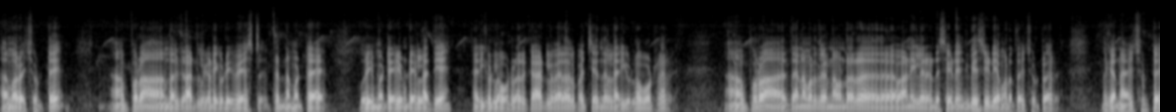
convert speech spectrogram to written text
அது மாதிரி வச்சு விட்டு அப்புறம் அந்த காட்டில் கிடைக்கக்கூடிய வேஸ்ட்டு தென்னை மட்டை உரி மட்டை எரி மட்டை எல்லாத்தையும் நறுக்கி உள்ளே போடுறாரு காட்டில் வேறு ஏதாவது பச்சை இருந்தாலும் நறுக்கி உள்ளே போட்டுறாரு அப்புறம் தென்னை மரத்தில் என்ன பண்ணுறாரு வானியில் ரெண்டு சைடும் கிளிஸ்டீடியா மரத்தை வச்சு விட்றாரு இந்த கண்ணை வச்சு விட்டு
